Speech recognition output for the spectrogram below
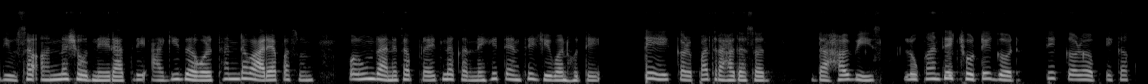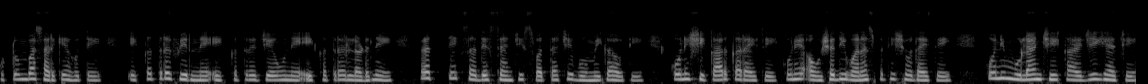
दिवसा अन्न शोधणे रात्री आगीजवळ थंड वाऱ्यापासून पळून जाण्याचा प्रयत्न करणे हे त्यांचे जीवन होते. ते कळपात राहत असत. दहा वीस लोकांचे छोटे गट ते कळप एका कुटुंबासारखे होते. एकत्र फिरणे एकत्र जेवणे एकत्र लढणे प्रत्येक सदस्यांची स्वतःची भूमिका होती. कोणी शिकार करायचे कोणी औषधी वनस्पती शोधायचे कोणी मुलांची काळजी घ्यायचे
